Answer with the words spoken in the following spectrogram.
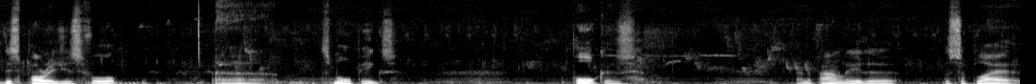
This porridge is for uh, small pigs, porkers, and apparently the the supplier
